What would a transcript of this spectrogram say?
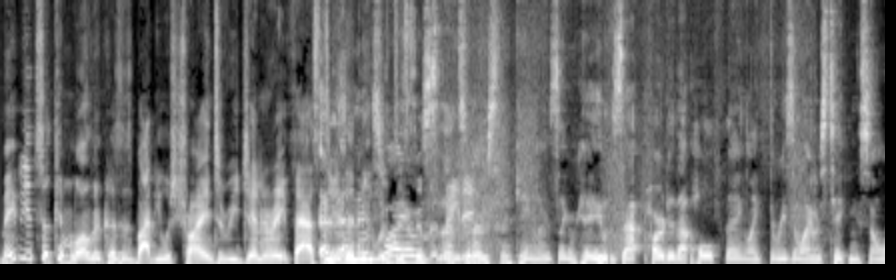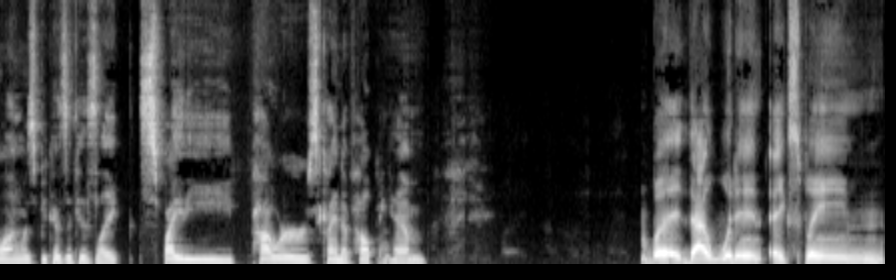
Maybe it took him longer because his body was trying to regenerate faster and, than and he was was that's what I was thinking. I was like, okay, was that part of that whole thing? Like the reason why it was taking so long was because of his like spidey powers kind of helping him. but that wouldn't explain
